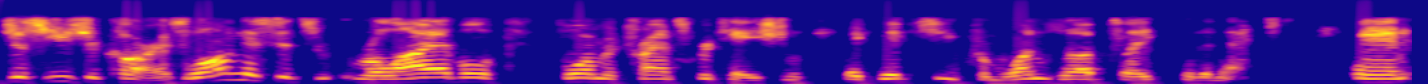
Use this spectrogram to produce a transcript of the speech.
just use your car as long as it's reliable form of transportation that gets you from one job site to the next. And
